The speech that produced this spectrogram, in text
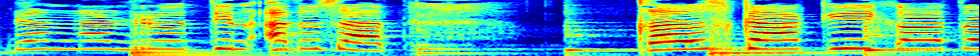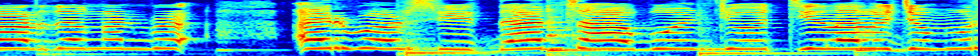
dengan rutin atau saat kaos kaki kotor dengan ber- air bersih dan sabun cuci lalu jemur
